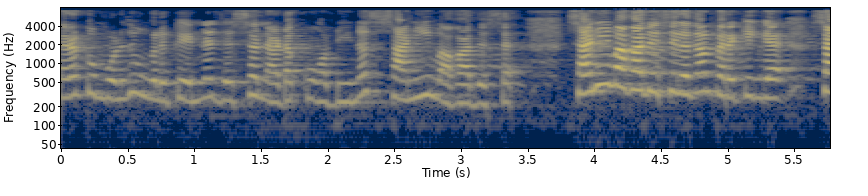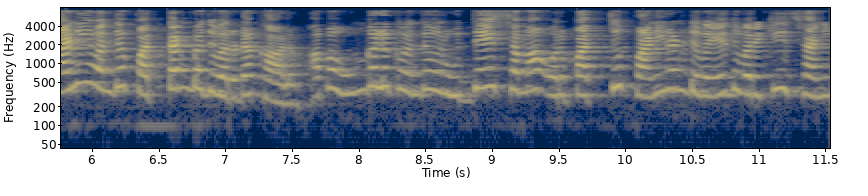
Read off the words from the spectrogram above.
பிறக்கும் பொழுது உங்களுக்கு என்ன திசை நடக்கும் அப்படின்னா சனி மகாதசை. சனி மகாதசையில தான் பிறக்கீங்க. சனி வந்து பத்தொன்பது வருட காலம். அப்ப உங்களுக்கு வந்து ஒரு உத்தேசமா ஒரு பத்து பனிரெண்டு வயது வரைக்கும் சனி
